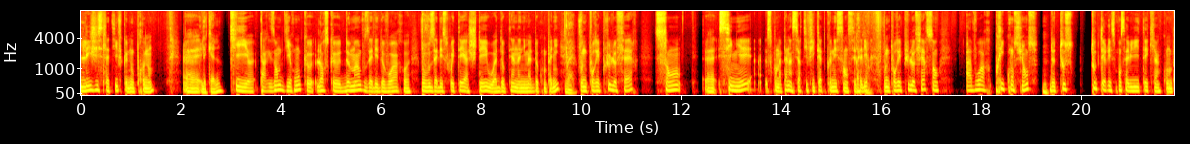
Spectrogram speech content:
législatives que nous prenons. Lesquelles? Qui, par exemple, diront que lorsque demain vous allez devoir, vous, vous allez souhaiter acheter ou adopter un animal de compagnie, vous ne pourrez plus le faire sans signer ce qu'on appelle un certificat de connaissance. C'est-à-dire, vous ne pourrez plus le faire sans avoir pris conscience mm. de tout ce toutes les responsabilités qui incombent.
